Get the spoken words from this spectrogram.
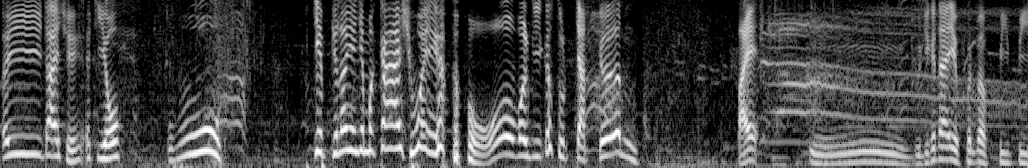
เอ้ยได้เฉยเอ้ยเจียวโอ้โหเจ็บอยู่แล้วยังจะมากล้าช่วยโอ้โหบางทีก็สุดจัดเกิน ไปอืมอยู่ดีก็ได้อยู่คนแบบฟรี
